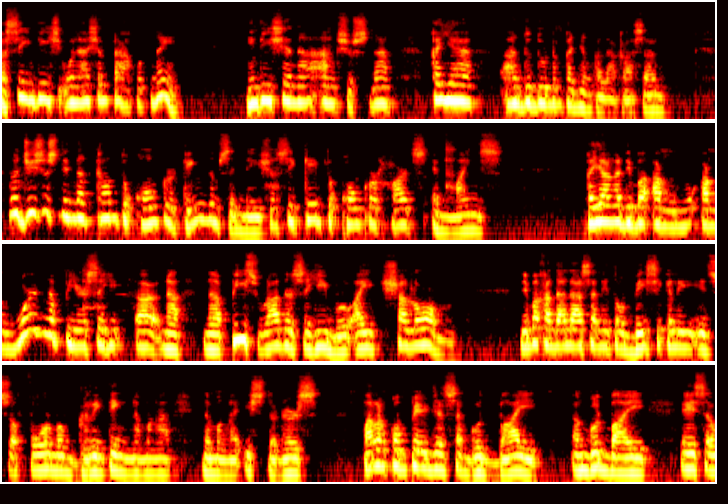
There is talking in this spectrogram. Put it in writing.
Kasi hindi, wala siyang takot na eh. Hindi siya na-anxious na. Kaya ando doon ang kanyang kalakasan. No, Jesus did not come to conquer kingdoms and nations. He came to conquer hearts and minds. Kaya nga 'di ba ang ang word na peace sa uh, na na peace rather sa Hebrew ay shalom. 'Di ba kadalasan ito basically it's a form of greeting ng mga ng mga Easterners. Parang compared yan sa goodbye. Ang goodbye is uh,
